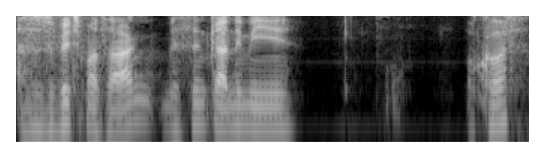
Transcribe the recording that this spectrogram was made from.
Also du willst mal sagen, wir sind gerade nämlich, oh Gott,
